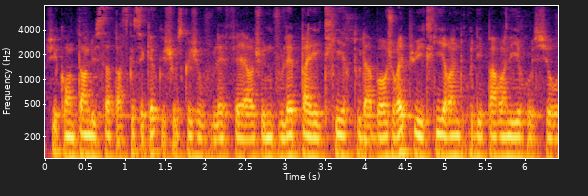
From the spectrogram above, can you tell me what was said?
Je suis content de ça parce que c'est quelque chose que je voulais faire. Je ne voulais pas écrire tout d'abord. J'aurais pu écrire au départ un livre sur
